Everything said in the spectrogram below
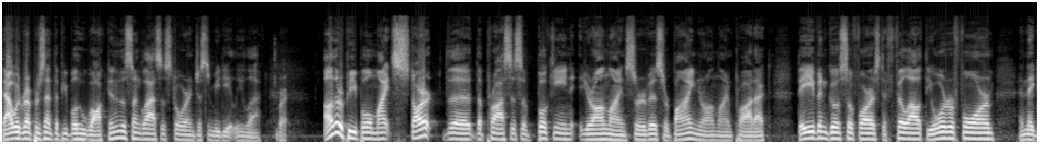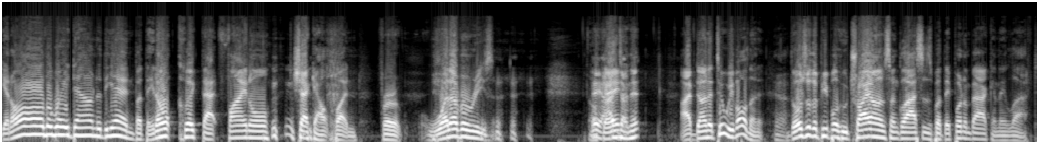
That would represent the people who walked into the sunglasses store and just immediately left. Right. Other people might start the the process of booking your online service or buying your online product. They even go so far as to fill out the order form and they get all the way down to the end, but they don't click that final checkout button for whatever reason. Hey, I've done it. I've done it too. We've all done it. Yeah. Those are the people who try on sunglasses, but they put them back and they left.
